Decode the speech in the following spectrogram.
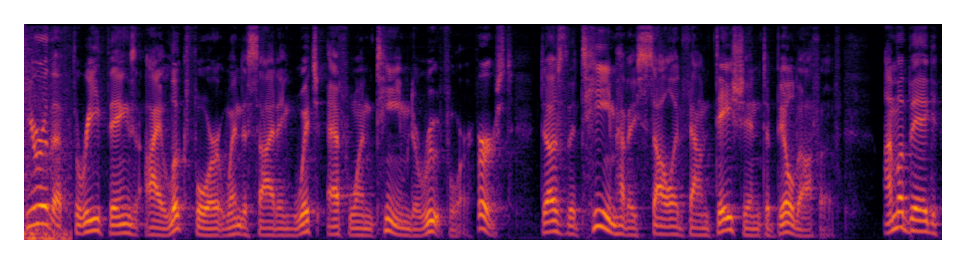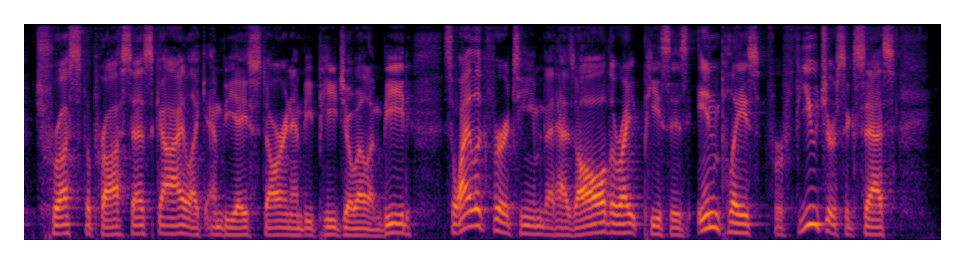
Here are the three things I look for when deciding which F1 team to root for. First, does the team have a solid foundation to build off of? I'm a big trust the process guy like NBA star and MVP Joel Embiid, so I look for a team that has all the right pieces in place for future success,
